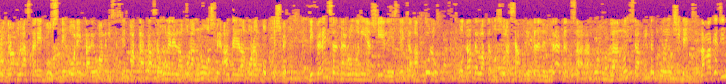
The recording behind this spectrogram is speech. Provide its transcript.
programul asta redus de ore care oamenii să se întoarcă acasă, unele la ora 19, altele la ora 18. Diferența între România și ele este că acolo, odată luată măsura, se aplică în întreaga țară, la noi se aplică după incidențe. La magazin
